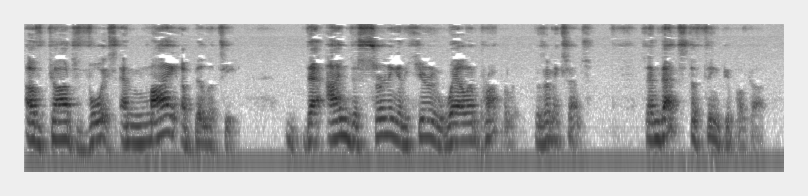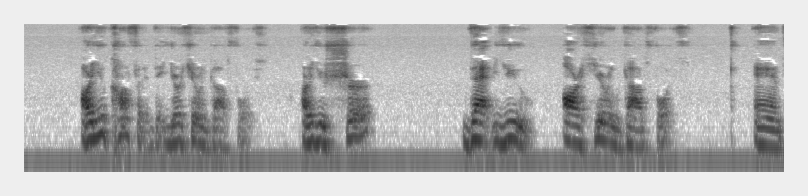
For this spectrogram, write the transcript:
of God's voice and my ability that I'm discerning and hearing well and properly. Does that make sense? And that's the thing, people of God. Are you confident that you're hearing God's voice? Are you sure that you are hearing God's voice? And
